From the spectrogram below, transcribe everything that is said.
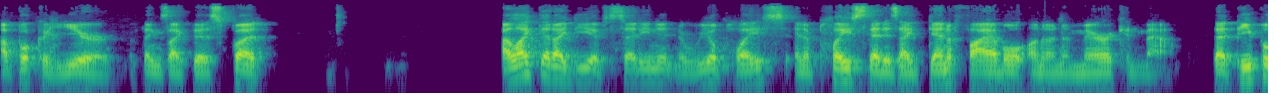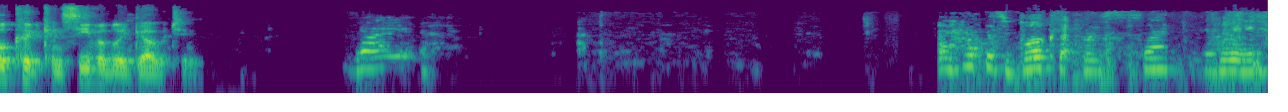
a book a year, things like this, but I like that idea of setting it in a real place and a place that is identifiable on an American map that people could conceivably go to. Right. I had this book that my son read,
